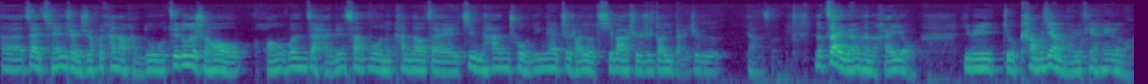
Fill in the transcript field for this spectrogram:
呃，在潜水时会看到很多，最多的时候黄昏在海边散步呢，看到在近滩处应该至少有七八十只到一百只的样子。那再远可能还有，因为就看不见了嘛，因为天黑了嘛。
